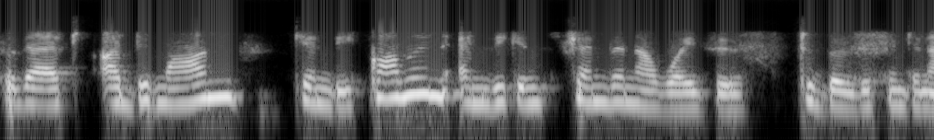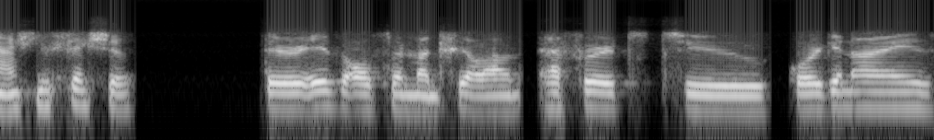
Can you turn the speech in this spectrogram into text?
so that our demands can be common and we can strengthen our voices to build this international pressure. There is also in Montreal an effort to organize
